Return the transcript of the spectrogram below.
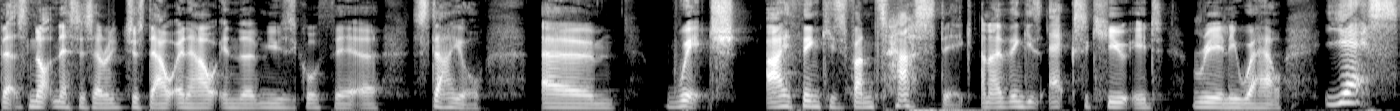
that's not necessarily just out and out in the musical theatre style, um, which I think is fantastic and I think it's executed really well. Yes,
